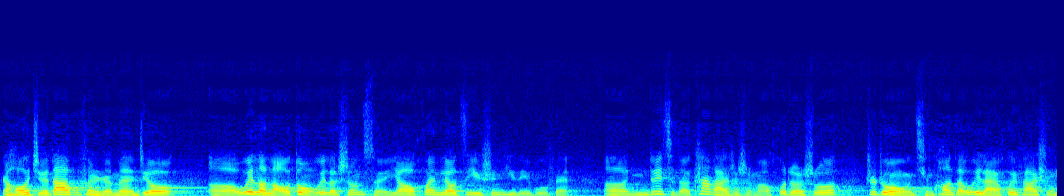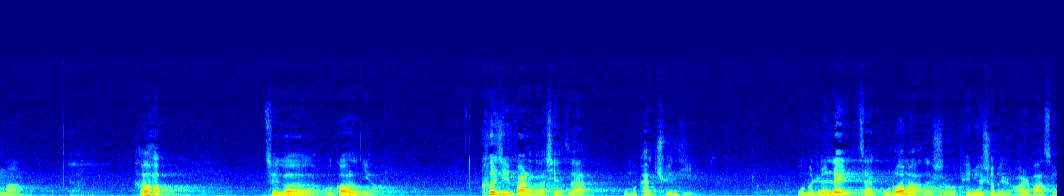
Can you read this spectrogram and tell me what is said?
然后绝大部分人们就呃为了劳动，为了生存，要换掉自己身体的一部分。呃，您对此的看法是什么？或者说这种情况在未来会发生吗？很好，这个我告诉你啊，科技发展到现在，我们看群体，我们人类在古罗马的时候平均寿命是二十八岁。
